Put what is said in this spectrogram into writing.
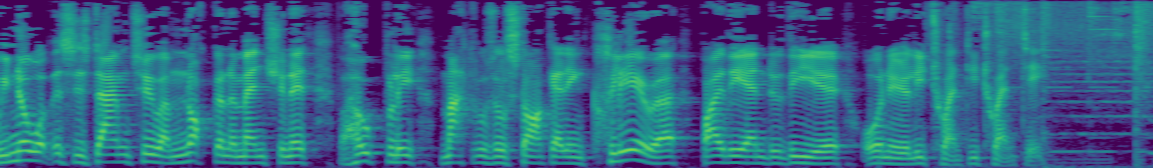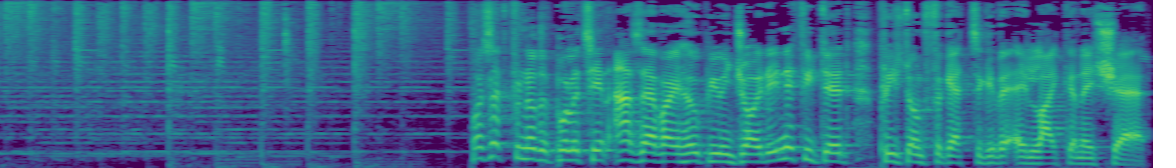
We know what this is down to. I'm not going to mention it, but hopefully matters will start getting clearer by the end of the year or in early 2020. That's it for another bulletin. As ever, I hope you enjoyed it. And if you did, please don't forget to give it a like and a share.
